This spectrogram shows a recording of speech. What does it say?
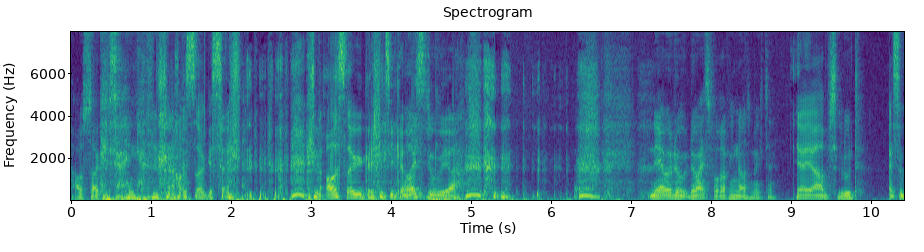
Aussage sein. Aussage sein. Eine aussagekräftige Weißt du, ja. nee, aber du, du weißt, worauf ich hinaus möchte? Ja, ja, absolut. Also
